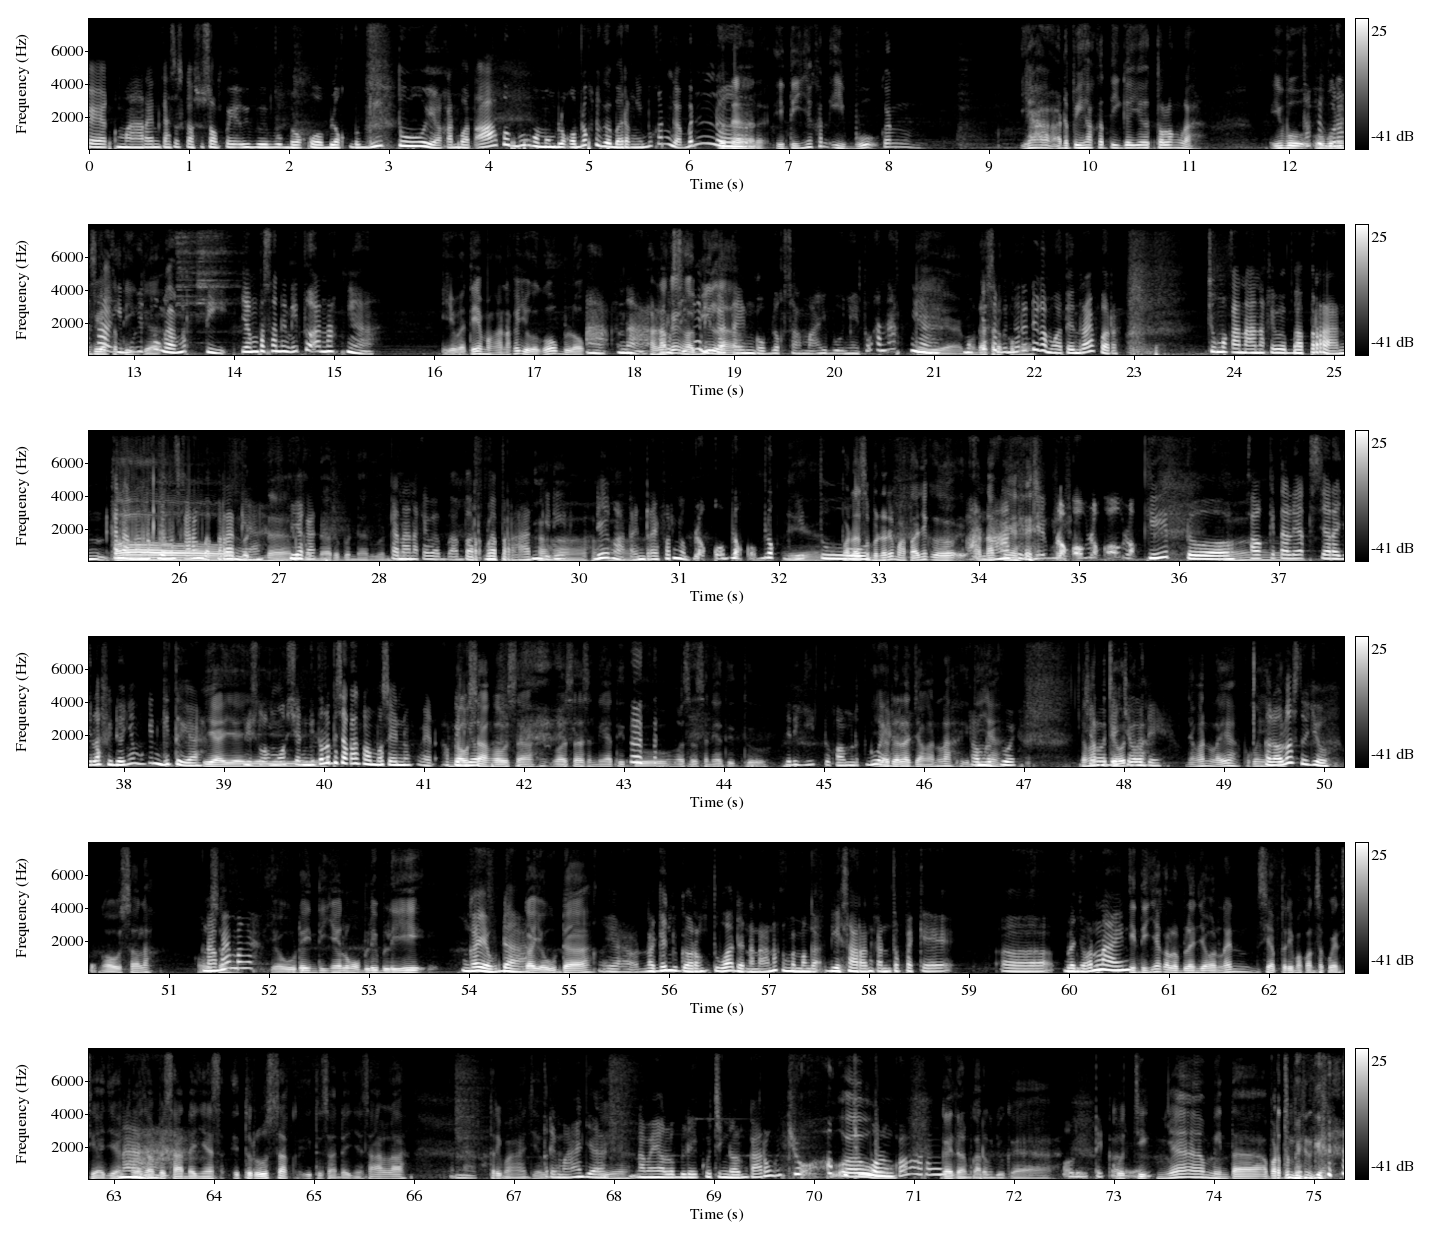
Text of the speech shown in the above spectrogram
kayak kemarin kasus-kasus sampai ibu-ibu blok-blok begitu ya kan buat apa bu ngomong blok-blok juga barang ibu kan nggak bener. Benar. Intinya kan ibu kan ya ada pihak ketiga ya tolonglah. Ibu Tapi gue rasa pihak ibu ketiga. itu nggak ngerti. Yang pesanin itu anaknya. Iya berarti emang anaknya juga goblok. Ah, nah Anaknya harusnya nggak bilang. dikatain goblok sama ibunya itu anaknya. Iya, Mungkin sebenarnya dia nggak mau ngatain driver. Cuma karena anaknya baperan, kan anak-anak zaman sekarang baperan ya, Oh, benar, iya kan? Benar, benar, benar. Karena anaknya baper, baperan, Ah, jadi ah, dia ngatain drivernya blok goblok goblok Iya. gitu. Padahal sebenarnya matanya ke anaknya. Anaknya blok goblok goblok gitu. Oh. Kalau kita lihat secara jelas videonya mungkin gitu ya. Iya iya di iya, slow iya, motion iya, gitu lo bisa kan slow motion video. Nggak usah, nggak usah, nggak usah seniat itu, nggak usah seniat itu. Jadi gitu kalau menurut gue. Ya udahlah, janganlah kalau intinya. menurut gue. Jangan COD, COD, lah. COD. Jangan lah ya, pokoknya. Kalau lo setuju? nggak usah lah. Nggak Kenapa usah. emang ya? Ya udah intinya lu mau beli beli, Enggak ya udah. enggak ya udah. Ya, lagian juga orang tua dan anak-anak memang nggak disarankan untuk pakai eh, belanja online. Intinya kalau belanja online siap terima konsekuensi aja. Nah. Kalau sampai seandainya itu rusak, itu seandainya salah, Benar. terima aja. udah. Terima aja. Iya. Namanya lo beli kucing dalam karung, kucing Wow. dalam karung. Nggak dalam karung juga. Politik ya. Kucingnya minta apartemen gak?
